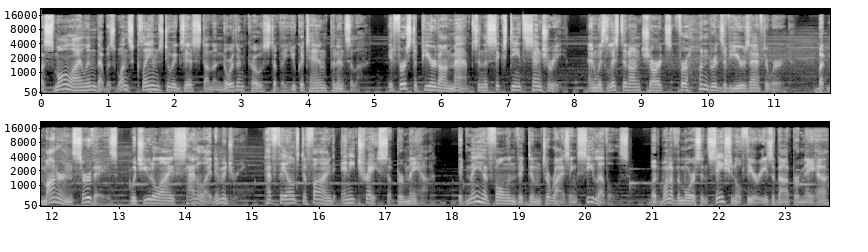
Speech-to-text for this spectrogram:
a small island that was once claimed to exist on the northern coast of the Yucatan Peninsula. It first appeared on maps in the 16th century and was listed on charts for hundreds of years afterward. But modern surveys, which utilize satellite imagery, have failed to find any trace of Bermeja. It may have fallen victim to rising sea levels, but one of the more sensational theories about Bermeja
